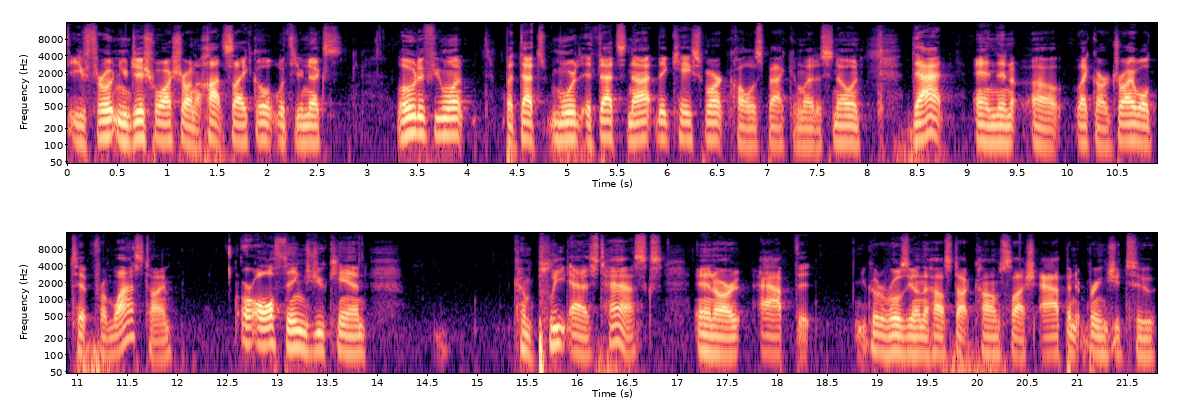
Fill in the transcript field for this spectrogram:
You throw it in your dishwasher on a hot cycle with your next load if you want. But that's more. If that's not the case, Mark, call us back and let us know. And that, and then uh, like our drywall tip from last time, are all things you can complete as tasks in our app that you go to rosieonthehouse.com slash app and it brings you to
